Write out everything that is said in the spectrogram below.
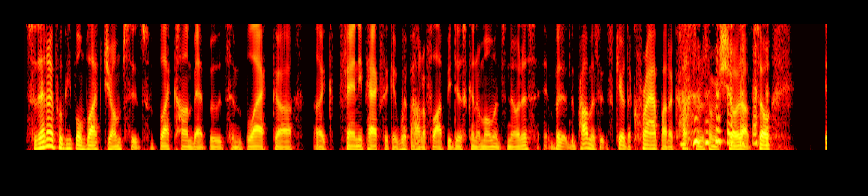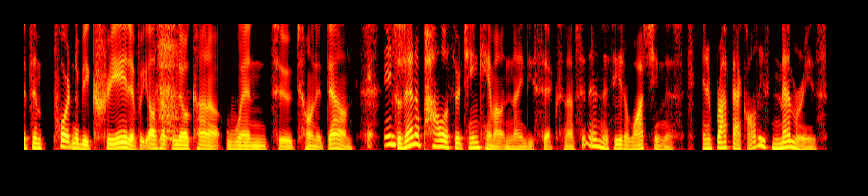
So then I put people in black jumpsuits with black combat boots and black uh, like fanny packs that could whip out a floppy disk in a moment's notice. But the problem is it scared the crap out of customers when we showed up. So it's important to be creative, but you also have to know kind of when to tone it down. So then Apollo 13 came out in 96, and I'm sitting in the theater watching this, and it brought back all these memories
